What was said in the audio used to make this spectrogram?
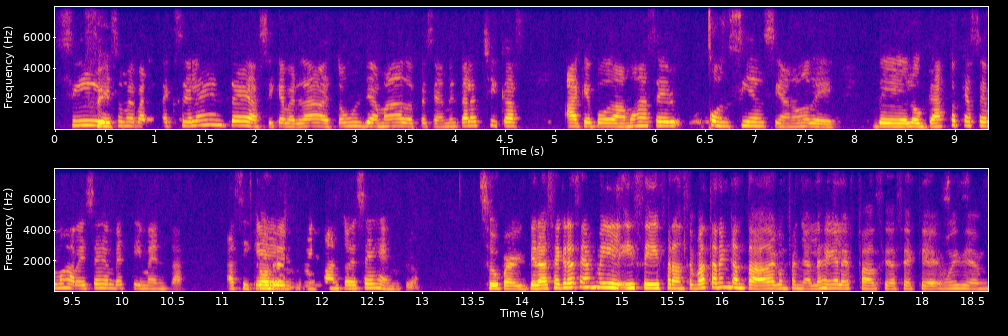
Sí, eso me parece excelente, así que verdad, esto es un llamado especialmente a las chicas a que podamos hacer conciencia, ¿no? De, de, los gastos que hacemos a veces en vestimenta. Así que en cuanto a ese ejemplo. Súper, gracias, gracias mil. Y sí, Frances va a estar encantada de acompañarles en el espacio, así que muy bien.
